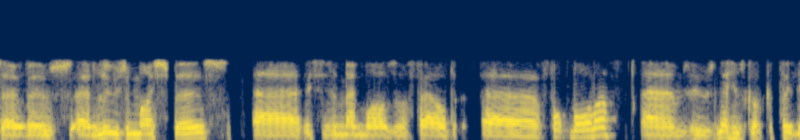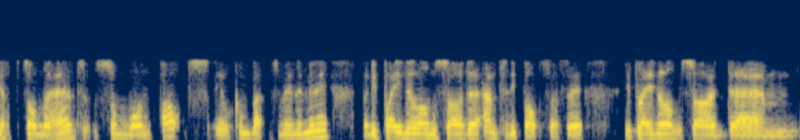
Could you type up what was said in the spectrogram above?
so there's uh, losing my Spurs. Uh, this is a memoirs of a failed uh, footballer um, whose name's got completely off the top of my head. Someone Potts. It'll come back to me in a minute. But he played alongside uh, Anthony Potts. That's it. He played alongside um,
